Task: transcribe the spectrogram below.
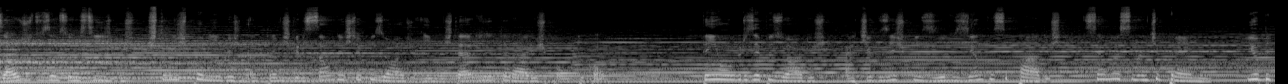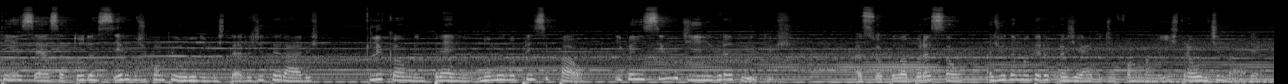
Os áudios dos exorcismos estão disponíveis na transcrição deste episódio em mistériosliterários.com. Tem outros episódios, artigos exclusivos e antecipados, sendo assinante premium, e obtém acesso a todo acervo de conteúdo do Mistérios Literários clicando em Premium no menu principal e ganhe 5 dias gratuitos. A sua colaboração ajuda a manter o projeto de forma extraordinária.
